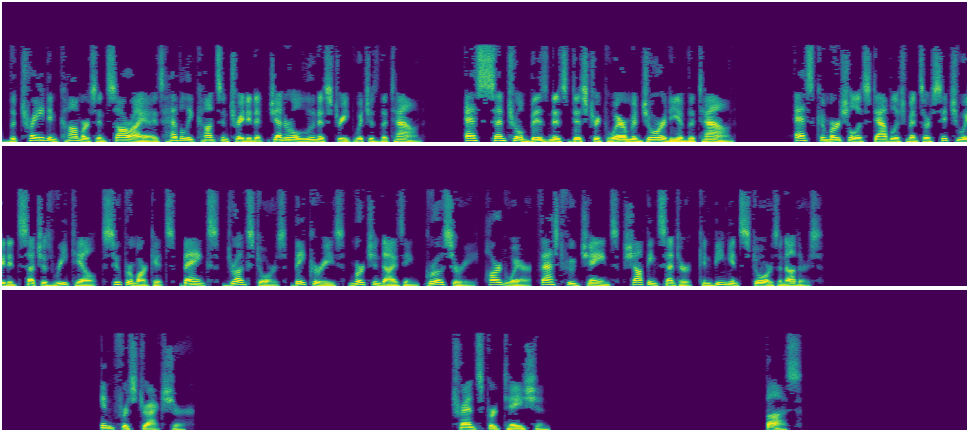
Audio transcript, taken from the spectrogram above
The trade and commerce in Sariaya is heavily concentrated at General Luna Street which is the town's central business district where majority of the town's commercial establishments are situated such as retail, supermarkets, banks, drugstores, bakeries, merchandising, grocery, hardware, fast food chains, shopping center, convenience stores and others. Infrastructure. Transportation. Bus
